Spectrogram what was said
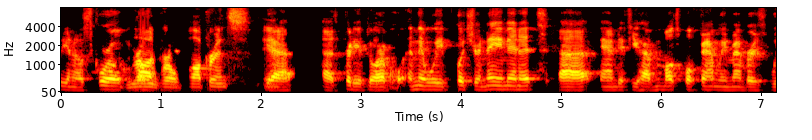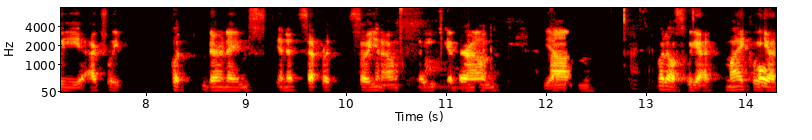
you know squirrel Merle and paw prints. Yeah, uh, it's pretty adorable. And then we put your name in it, uh, and if you have multiple family members, we actually put their names in it separate. So you know they each get their own. Yeah. Um, Awesome. what else we got, Mike? We Oh.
